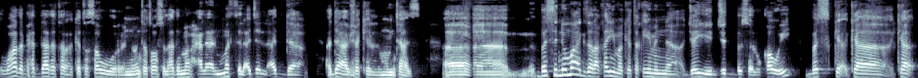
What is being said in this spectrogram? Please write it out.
وهذا بحد ذاته ترى كتصور إنه أنت توصل لهذه المرحلة الممثل أجل أدى أداء بشكل ممتاز. آه بس إنه ما أقدر أقيمه كتقييم إنه جيد جدا وقوي. بس ك ك ك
